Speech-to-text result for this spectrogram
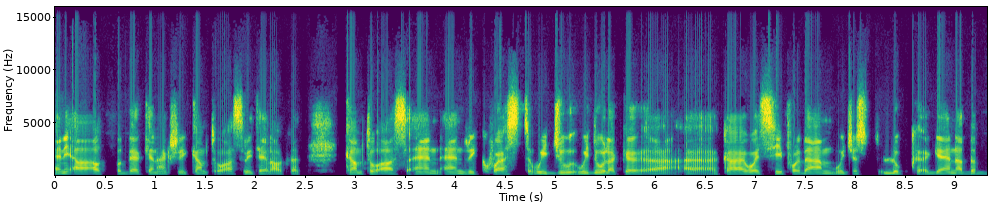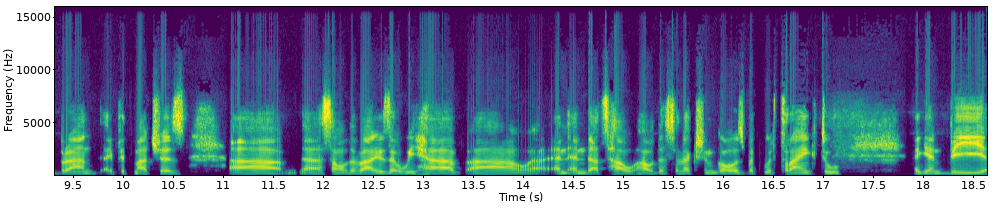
any outlet there can actually come to us, retail outlet, come to us and and request. We do we do like a, a, a KYC for them. We just look again at the brand if it matches uh, uh, some of the values that we have, uh, and and that's how how the selection goes. But we're trying to again be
